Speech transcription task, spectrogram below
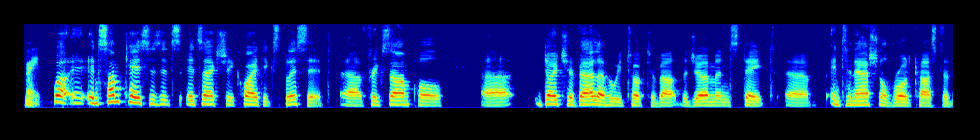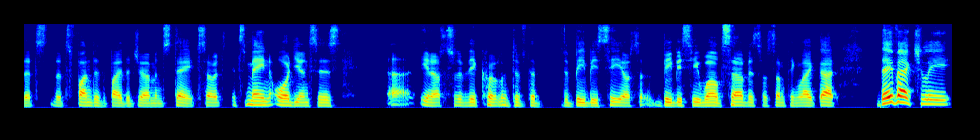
Right. Well, in some cases, it's it's actually quite explicit. Uh, for example, uh, Deutsche Welle, who we talked about, the German state uh, international broadcaster that's that's funded by the German state. So its its main audience is, uh, you know, sort of the equivalent of the the BBC or BBC World Service or something like that. They've actually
